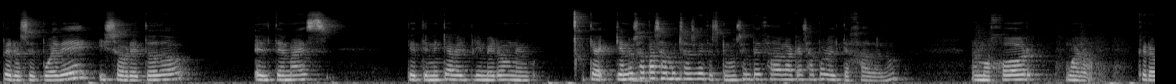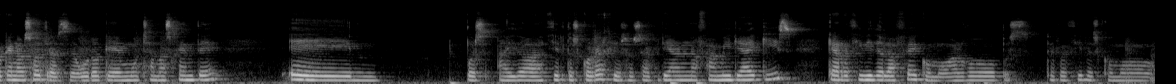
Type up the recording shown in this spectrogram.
pero se puede y sobre todo el tema es que tiene que haber primero un... Que, que nos ha pasado muchas veces que hemos empezado la casa por el tejado, ¿no? A lo mejor, bueno, creo que nosotras, seguro que mucha más gente, eh, pues ha ido a ciertos colegios, o sea, cría en una familia X que ha recibido la fe como algo pues, que recibes como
